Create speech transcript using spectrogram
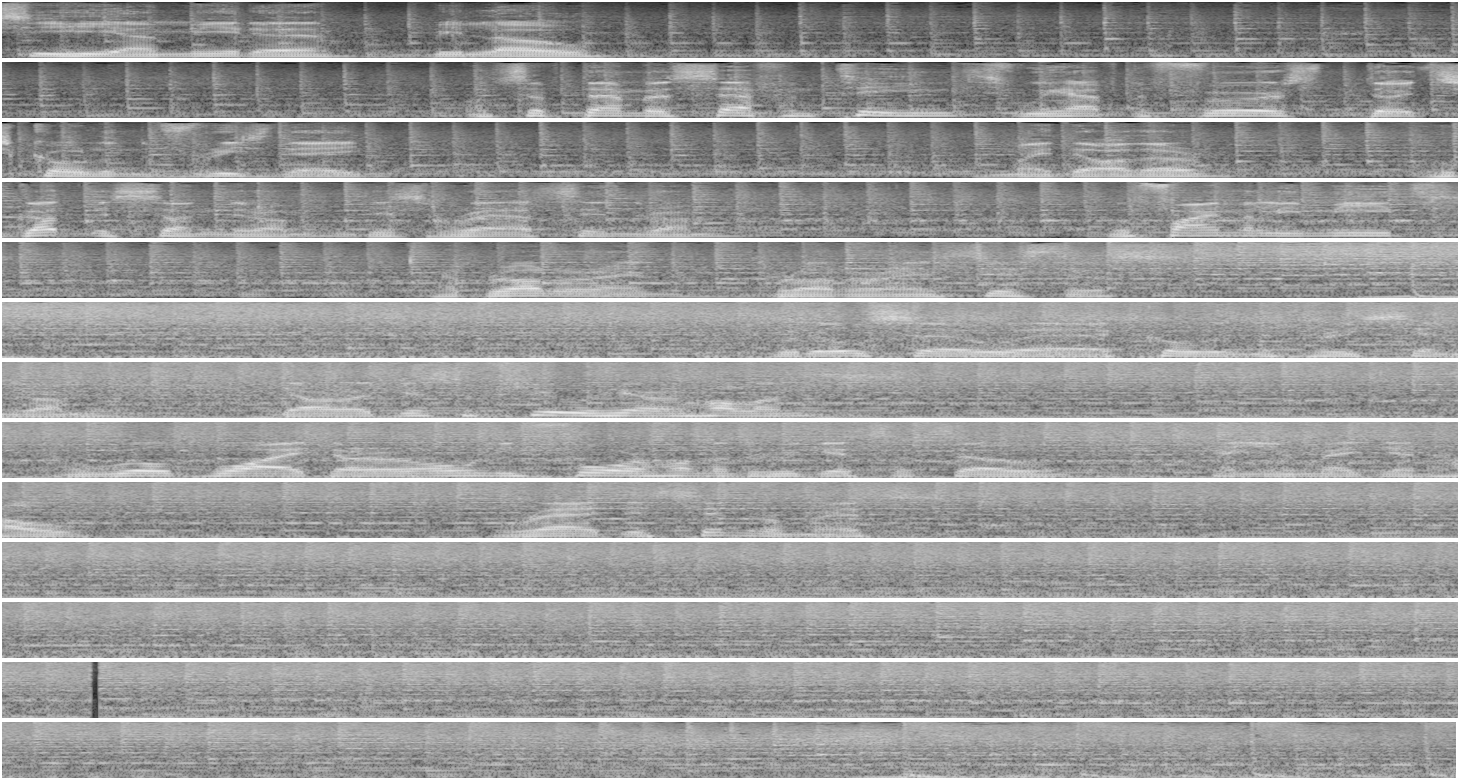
See Amira below. On September 17th, we have the first Dutch Koolen Vries Day. My daughter, who got this syndrome, this rare syndrome, will finally meet her brother and brother and sisters with also uh, Koolen-de Vries syndrome. There are just a few here in Holland. And worldwide, there are only 400 registered, so can you imagine how Red is syndrome.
